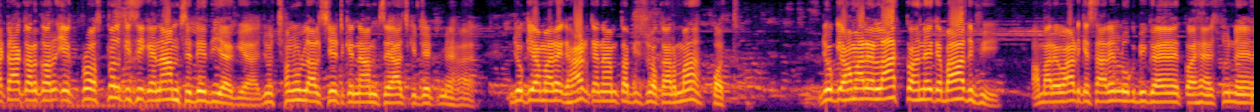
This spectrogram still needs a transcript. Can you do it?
हटा कर कर एक पर्सनल किसी के नाम से दे दिया गया है जो छनू लाल सेठ के नाम से आज की डेट में है जो कि हमारे घाट का नाम था विश्वकर्मा पथ जो कि हमारे लाख कहने के बाद भी हमारे वार्ड के सारे लोग भी गए कहे सुने।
